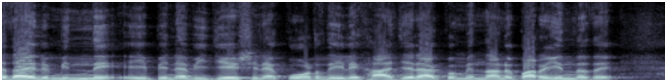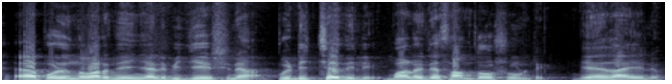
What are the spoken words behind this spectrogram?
ഏതായാലും ഇന്ന് ഈ പിന്നെ വിജേഷിനെ കോടതിയിൽ ഹാജരാക്കും എന്നാണ് പറയുന്നത്. അപ്പോഴെന്ന് പറഞ്ഞു കഴിഞ്ഞാൽ വിജേഷിനെ പിടിച്ചതിൽ വളരെ സന്തോഷമുണ്ട്. ഏതായാലും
